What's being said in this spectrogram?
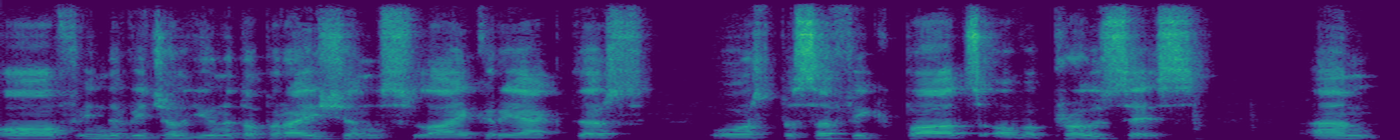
of individual unit operations like reactors or specific parts of a process, um,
